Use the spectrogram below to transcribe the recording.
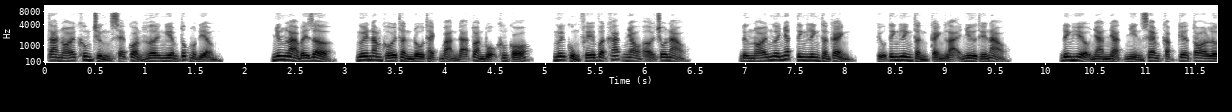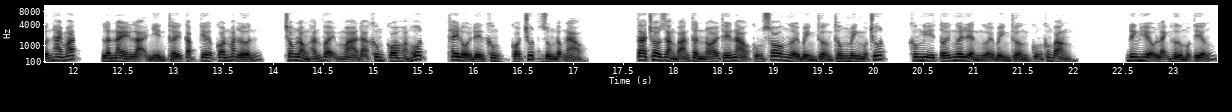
ta nói không chừng sẽ còn hơi nghiêm túc một điểm nhưng là bây giờ, ngươi năm khối thần đồ thạch bản đã toàn bộ không có, ngươi cùng phế vật khác nhau ở chỗ nào? Đừng nói ngươi nhất tinh linh thần cảnh, cựu tinh linh thần cảnh lại như thế nào? Đinh hiểu nhàn nhạt nhìn xem cặp kia to lớn hai mắt, lần này lại nhìn thấy cặp kia con mắt lớn, trong lòng hắn vậy mà đã không có hoảng hốt, thay đổi đến không có chút rung động nào. Ta cho rằng bán thần nói thế nào cũng so người bình thường thông minh một chút, không nghĩ tới ngươi liền người bình thường cũng không bằng. Đinh hiệu lạnh hừ một tiếng.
